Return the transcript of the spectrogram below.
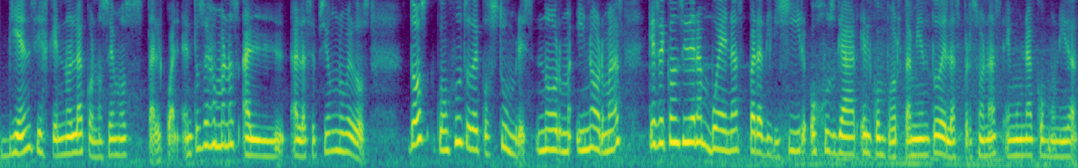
bien si es que no la conocemos tal cual. Entonces vámonos al, a la sección número 2. Dos, conjunto de costumbres norma y normas que se consideran buenas para dirigir o juzgar el comportamiento de las personas en una comunidad.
